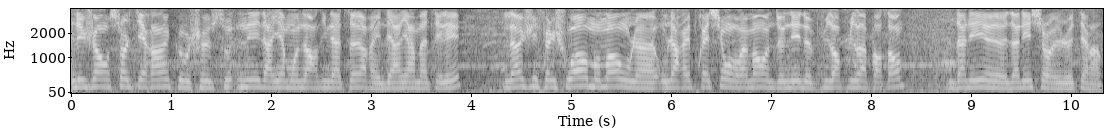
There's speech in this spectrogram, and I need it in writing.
les gens sur le terrain que je soutenais derrière mon ordinateur et derrière ma télé. Là, j'ai fait le choix au moment où la, où la répression vraiment devenait de plus en plus importante d'aller euh, d'aller sur le terrain.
